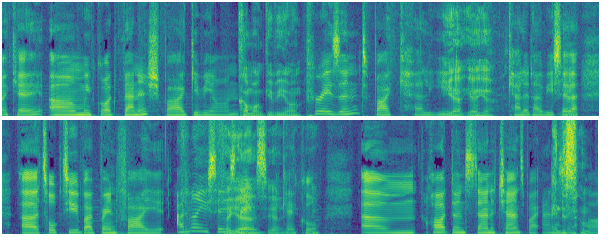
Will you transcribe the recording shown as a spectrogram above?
Okay, um, we've got Vanish by Giveon. Come on, give you. Present by Kelly. Yeah, yeah, yeah. Khaled, however you say Yeah. that. Uh, Talk to You by Brent Faiyaz. I don't know how you say his name. yeah. Okay, cool. Um, Heart Don't Stand a Chance by Anderson, Anderson Paak.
